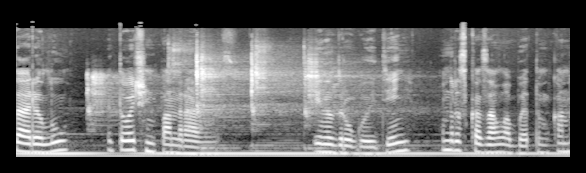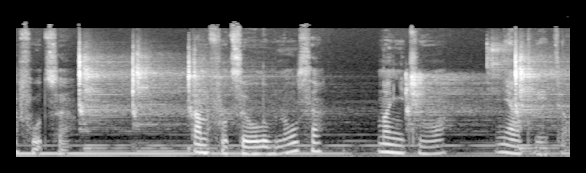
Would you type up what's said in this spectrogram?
Царю Лу это очень понравилось, и на другой день он рассказал об этом Конфуцию. Конфуций улыбнулся, но ничего не ответил.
